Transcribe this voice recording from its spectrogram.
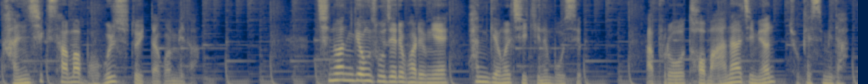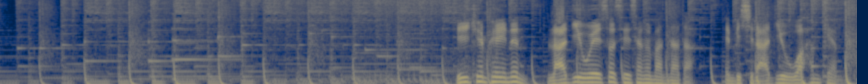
간식 삼아 먹을 수도 있다고 합니다. 친환경 소재를 활용해 환경을 지키는 모습. 앞으로 더 많아지면 좋겠습니다. 이 캠페인은 라디오에서 세상을 만나다 MBC 라디오와 함께합니다.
